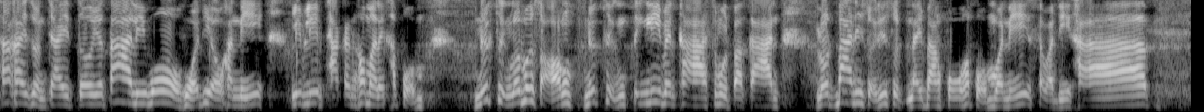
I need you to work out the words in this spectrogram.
ถ้าใครสนใจ Toyota r e v o หัวเดี่ยวคันนี้ รีบๆ ทักกันเข้ามาเลยครับผม นึกถึงรถมือสอง นึกถึงติงลี่เบนคาสมุทรปราการ รถบ้านที่สวยที่สุดในบางปูครับผม วันนี้ สวัสดีครับ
